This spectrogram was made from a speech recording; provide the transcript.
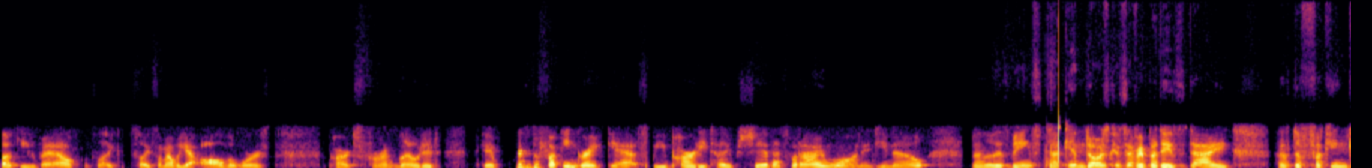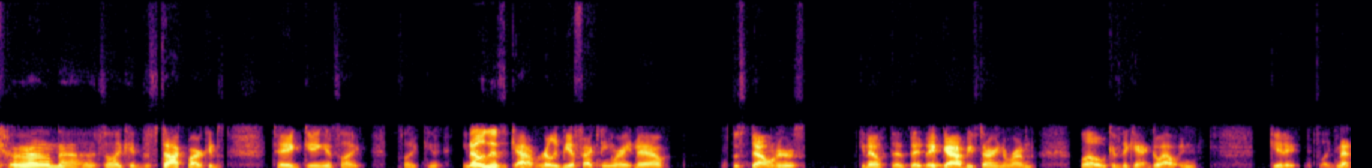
fuck you, pal. It's like, it's like somehow we got all the worst parts front loaded. Okay, where's the fucking Great Gatsby party type shit? That's what I wanted, you know? None of this being stuck indoors because everybody's dying of the fucking corona. It's like the stock market's tanking. It's like, it's like, you know, this got really be affecting right now? The stoners. You know, they, they've got to be starting to run low because they can't go out and get it. It's like not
